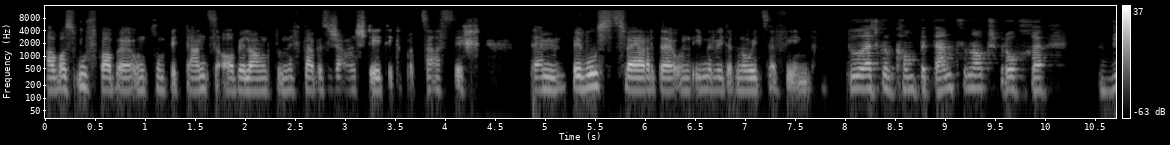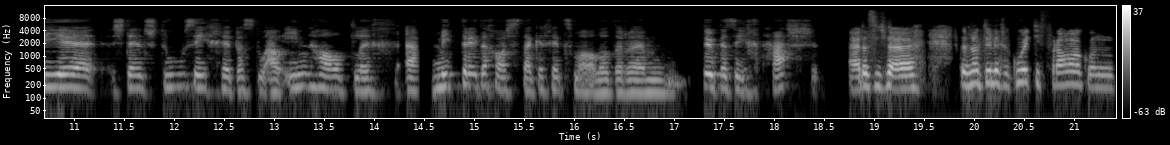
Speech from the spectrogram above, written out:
auch was Aufgaben und Kompetenzen anbelangt. Und ich glaube, es ist auch ein stetiger Prozess, sich dem bewusst zu werden und immer wieder neu zu erfinden. Du hast gerade Kompetenzen angesprochen. Wie stellst du sicher, dass du auch inhaltlich äh, mitreden kannst, sage ich jetzt mal, oder ähm, die Übersicht hast ja, das ist, äh, das ist natürlich eine gute Frage und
